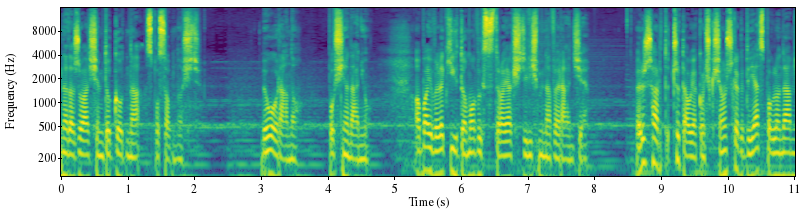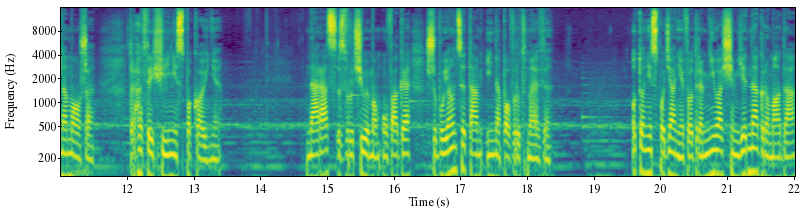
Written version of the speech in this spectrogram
nadarzyła się dogodna sposobność. Było rano, po śniadaniu. Obaj w lekkich domowych strojach siedzieliśmy na werandzie. Ryszard czytał jakąś książkę, gdy ja spoglądałem na morze, trochę w tej chwili niespokojnie. Naraz zwróciły mą uwagę szybujące tam i na powrót mewy. Oto niespodzianie wyodrębniła się jedna gromada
